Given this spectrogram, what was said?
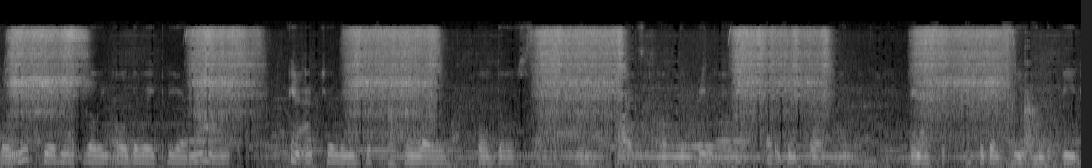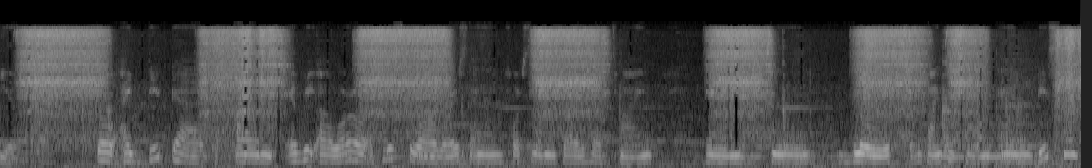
the liquid not going all the way to your mouth you can actually just blow all those uh, parts of the print that is important. And as, as you can see on the video. So I did that um, every hour or at least two hours and unfortunately I have time and to blow it from time to time. And this is,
